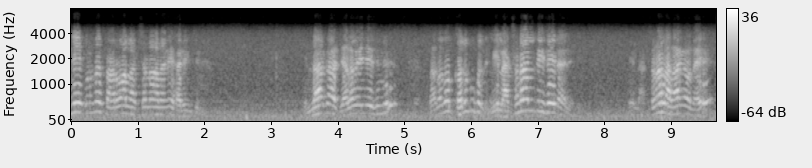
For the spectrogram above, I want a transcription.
నీకున్న సర్వ లక్షణాలని హరించింది. ఇందాక జలం ఏం చేసింది? తనలో కలుపుకుంది. నీ లక్షణాలు తీసేయాలి నీ లక్షణాలు అలాగే ఉన్నాయి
